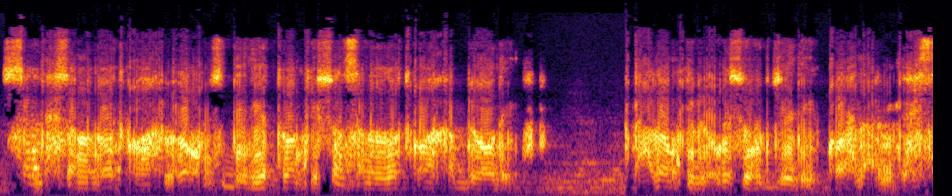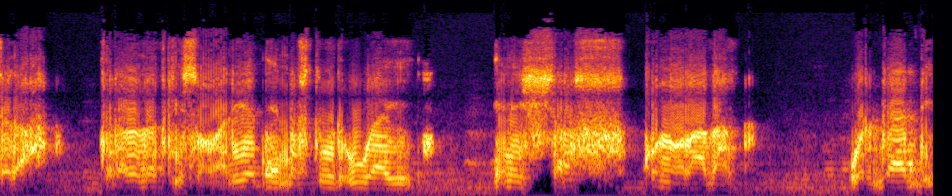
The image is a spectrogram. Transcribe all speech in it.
saddex sannadood ka hor laba kun sideed iyo tobankii shan sannadood ka hor ka bilowday kacdoonkii looga soo horjeeday kooxda argagixisada ah tirada dadkii soomaaliyeed ee naftooda u waayey inay sharaf ku noolaadaan wargaadhi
